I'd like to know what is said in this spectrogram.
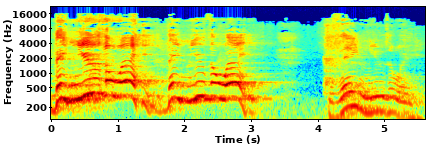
They knew the way. They knew the way. They knew the way.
